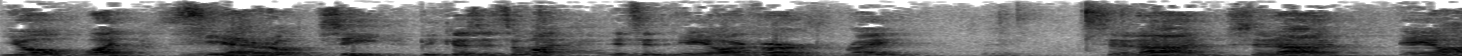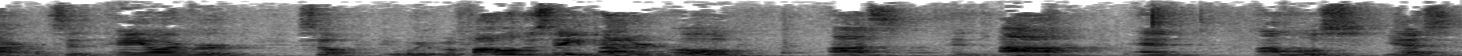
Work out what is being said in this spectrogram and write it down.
Yo, what? Cierro. See, because it's a what? It's an AR verb, right? Cerrar, cerrar, AR. It's an AR verb. So we will follow the same pattern. O, as, and a, and amos, yes,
